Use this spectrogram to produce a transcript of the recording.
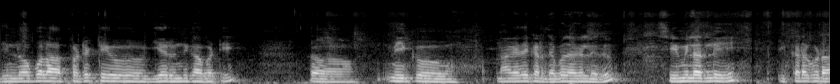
దీని లోపల ప్రొటెక్టివ్ గేర్ ఉంది కాబట్టి మీకు నాకైతే ఇక్కడ దెబ్బ తగలేదు. సిమిలర్లీ ఇక్కడ కూడా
